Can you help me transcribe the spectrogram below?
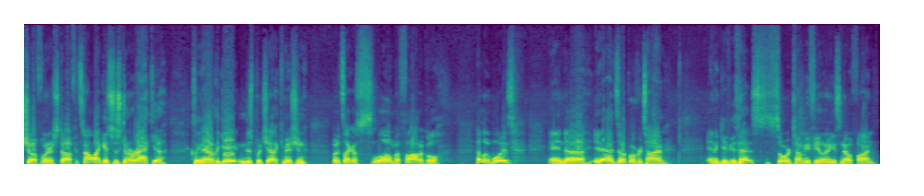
shuffling or stuff. It's not like it's just gonna rack you clean out of the gate and just put you out of commission, but it's like a slow, methodical hello boys. And uh, it adds up over time and it gives you that sore tummy feeling. It's no fun.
